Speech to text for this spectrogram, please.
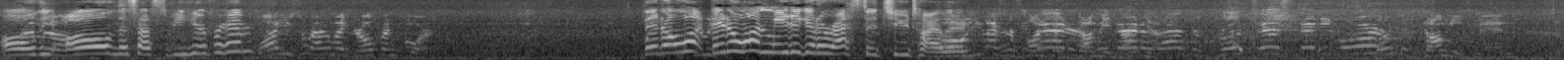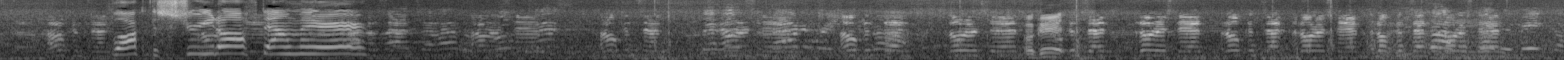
All the all of this has to be here for him. Why are you surrounding my girlfriend for? They don't want they don't want me to get arrested too, Tyler. Oh, Tyler. you guys are a bunch of dummies, aren't you? protest anymore? Bunch of dummies, man. I don't consent. Block the street off down there. I don't consent. I don't understand. I don't consent. I don't understand. I don't consent. I don't understand. Okay. I don't consent. I don't understand. I don't consent. I don't understand. I don't consent. I don't understand. make a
